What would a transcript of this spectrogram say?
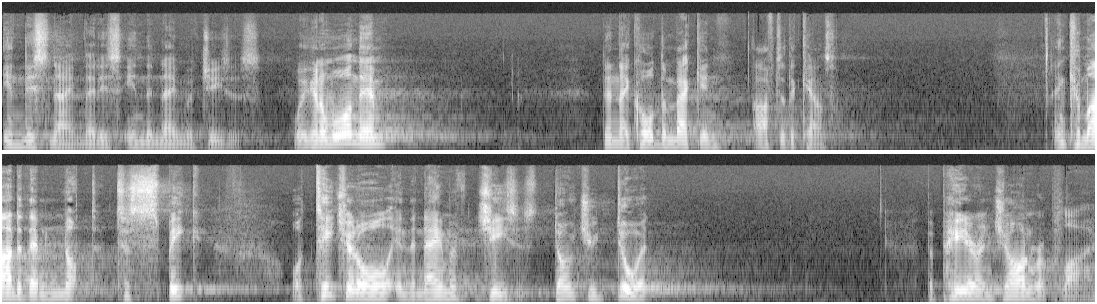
in this name, that is, in the name of Jesus. We're going to warn them. Then they called them back in after the council and commanded them not to speak or teach at all in the name of Jesus. Don't you do it. But Peter and John replied,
